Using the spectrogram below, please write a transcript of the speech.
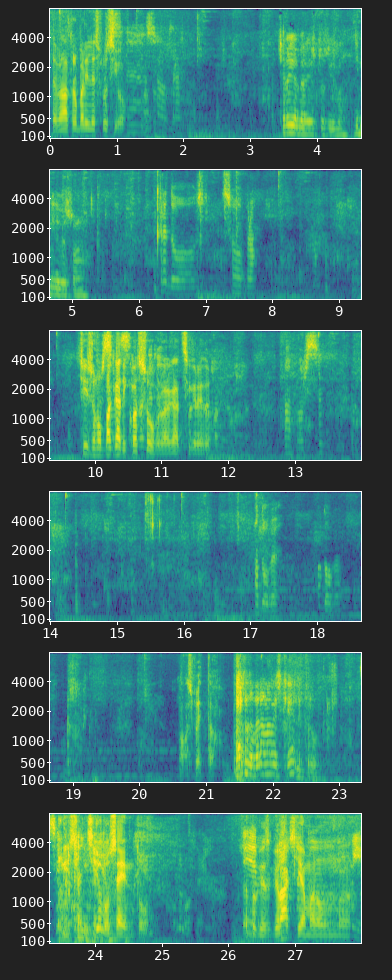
Serve un altro barile esplosivo. eh, sopra. Ce l'ho io il barile esplosivo. Dimmi dove sono. Credo sopra. Sì, sono Forse buggati qua sopra, ragazzi, credo. Ah, forse. Ma dove? Ma dove? No, aspetta. Guarda dov'è la nave scheletro. Sì, Porca miseria. Io lo sento. Sento che sgracchia, ma non... Qui.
